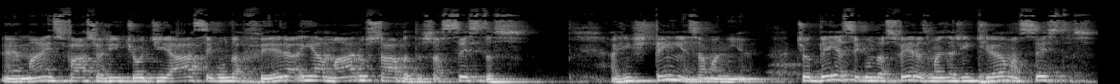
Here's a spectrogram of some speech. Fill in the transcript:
É mais fácil a gente odiar a segunda-feira e amar os sábados, as sextas. A gente tem essa mania. A gente odeia as segundas-feiras, mas a gente ama as sextas.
